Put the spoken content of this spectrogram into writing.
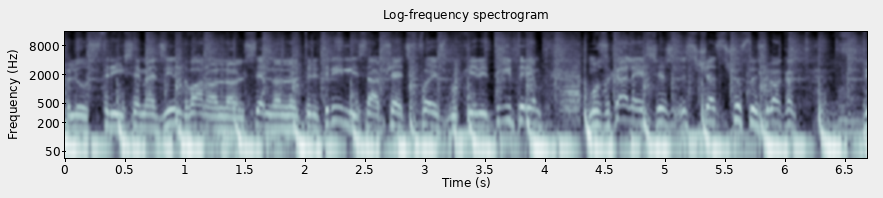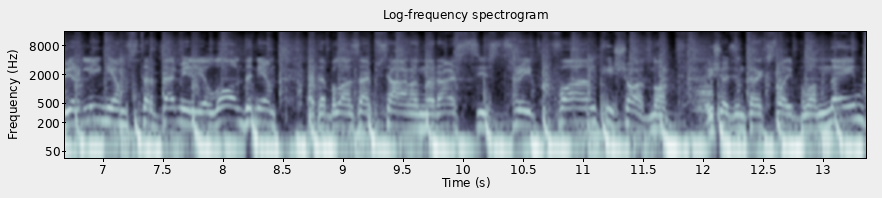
плюс 371-200-7033 или сообщайте в Фейсбуке или Твиттере. Музыкально я сейчас чувствую себя как в Берлине, Амстердаме или Лондоне. Это была запись Аарона Расти Street Funk. Еще одно, еще один трек с лейбла Name.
